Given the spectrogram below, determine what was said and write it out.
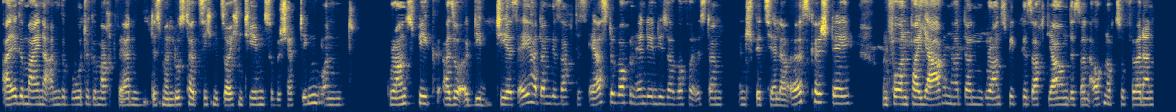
allgemeine Angebote gemacht werden, dass man Lust hat, sich mit solchen Themen zu beschäftigen. Und Groundspeak, also die GSA hat dann gesagt, das erste Wochenende in dieser Woche ist dann ein spezieller Earthcache Day. Und vor ein paar Jahren hat dann Groundspeak gesagt, ja, um das dann auch noch zu fördern,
